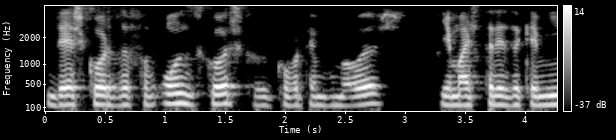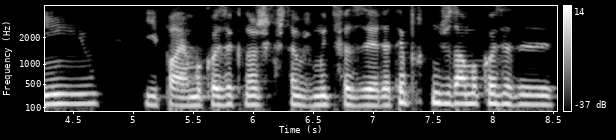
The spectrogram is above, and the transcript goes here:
10 cores, 11 cores que convertemos uma hoje e mais três a caminho. E pá, é uma coisa que nós gostamos muito de fazer, até porque nos dá uma coisa de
